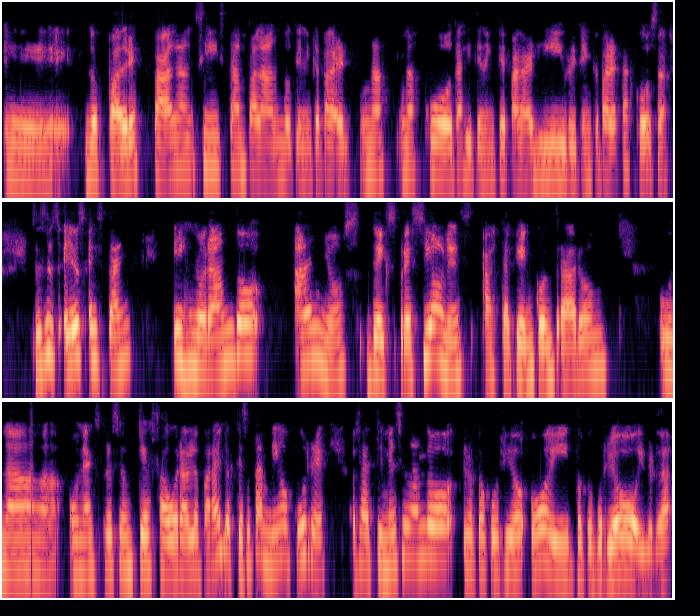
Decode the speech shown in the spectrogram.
eh, los padres pagan, sí están pagando, tienen que pagar unas, unas cuotas y tienen que pagar libro y tienen que pagar estas cosas. Entonces, ellos están ignorando años de expresiones hasta que encontraron una, una expresión que es favorable para ellos, que eso también ocurre. O sea, estoy mencionando lo que ocurrió hoy, porque ocurrió hoy, ¿verdad?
